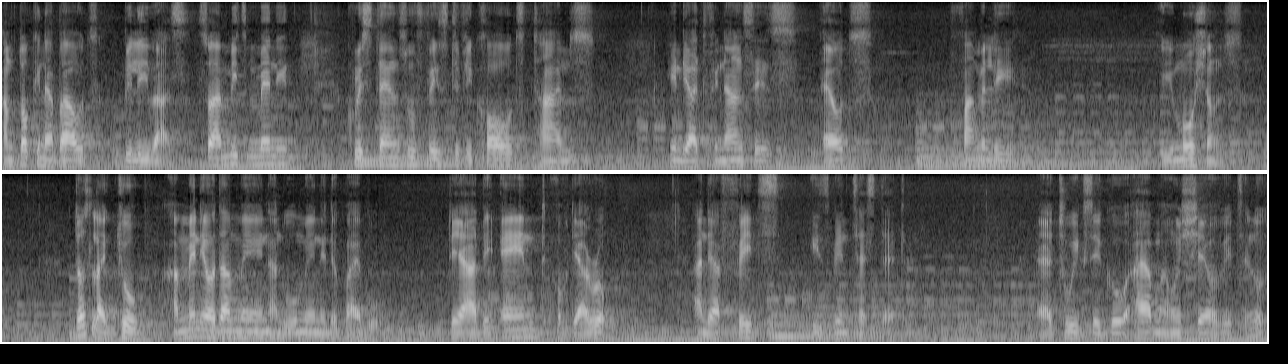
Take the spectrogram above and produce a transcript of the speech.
I'm talking about believers. So I meet many Christians who face difficult times in their finances, health, family, emotions. Just like Job and many other men and women in the Bible, they are at the end of their rope and their faith is being tested. Uh, two weeks ago, I have my own share of it. You know,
